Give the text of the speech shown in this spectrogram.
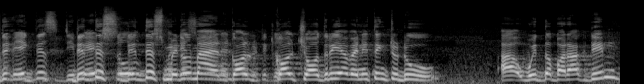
did, this did this, did this middleman called, called Choudhrie have anything to do uh, with the Barak deal?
